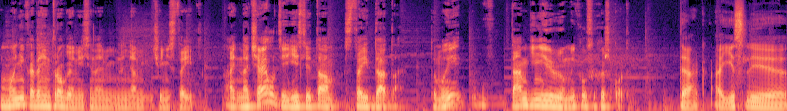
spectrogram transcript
мы никогда не трогаем, если на, на нем ничего не стоит. А на child, если там стоит data, то мы там генерируем equals и hashCode. Так, а если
